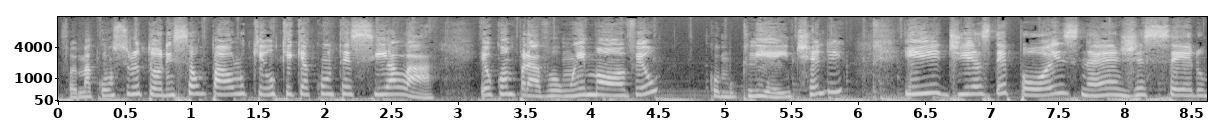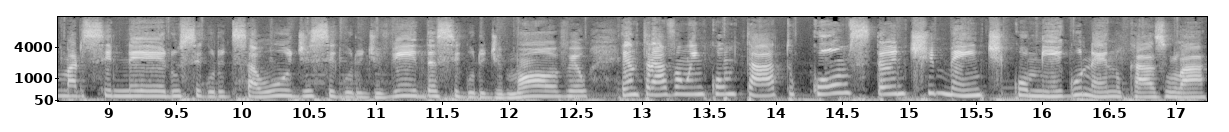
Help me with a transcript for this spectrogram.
Foi uma construtora em São Paulo que o que, que acontecia lá? Eu comprava um imóvel como cliente ali. E dias depois, né, gesseiro, marceneiro, seguro de saúde, seguro de vida, seguro de imóvel, entravam em contato constantemente comigo, né, no caso lá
